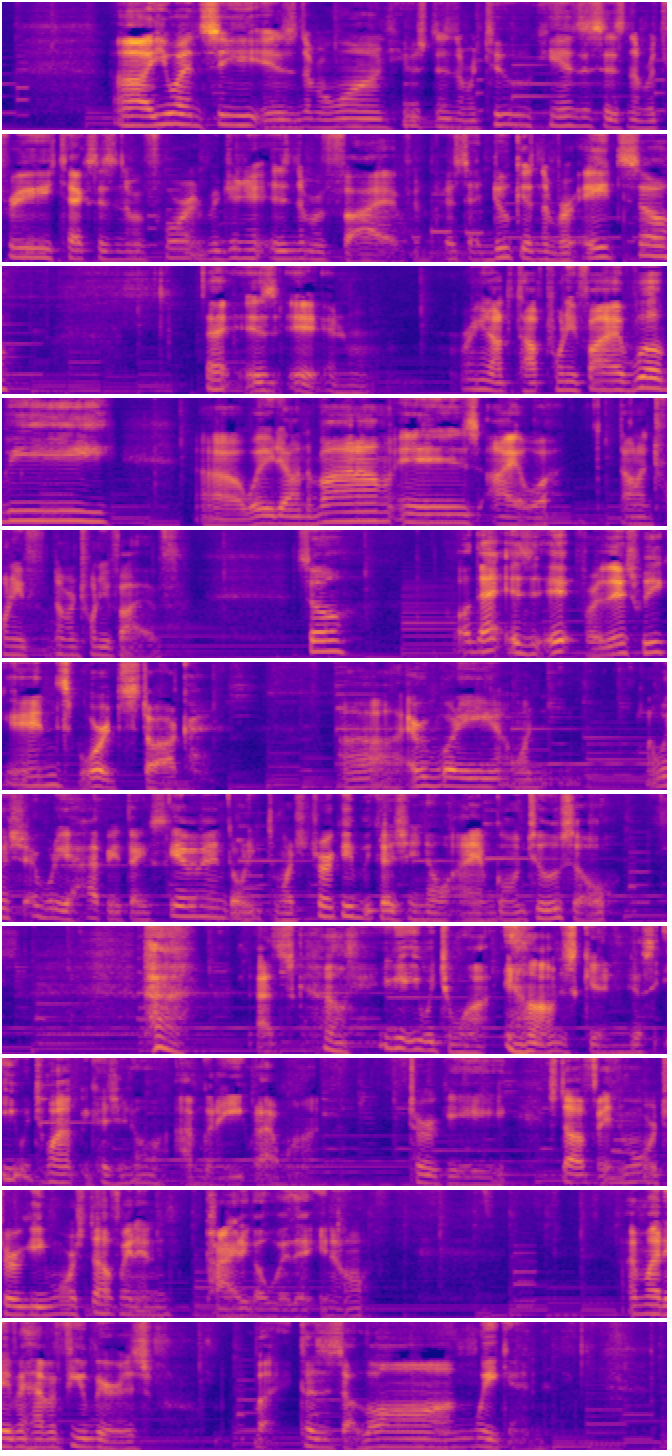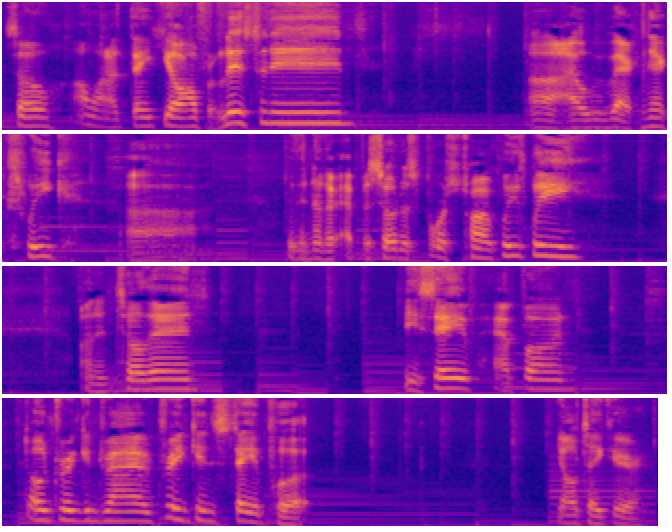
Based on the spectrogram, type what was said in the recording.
Uh, UNC is number one. Houston is number two. Kansas is number three. Texas is number four. And Virginia is number five. And I said, Duke is number eight. So that is it. And ringing out the top 25 will be uh, way down the bottom is Iowa, down at 20, number 25. So, well, that is it for this week in sports talk. Uh, everybody, I want I wish everybody a happy Thanksgiving. Don't eat too much turkey because you know I am going to. So that's okay. You can eat what you want. You know, I'm just kidding. Just eat what you want because you know I'm gonna eat what I want. Turkey, stuffing, more turkey, more stuffing, and pie to go with it. You know. I might even have a few beers, but because it's a long weekend. So I want to thank y'all for listening. Uh, I will be back next week uh, with another episode of Sports Talk Weekly. And until then, be safe, have fun, don't drink and drive, drink and stay put. Y'all take care.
